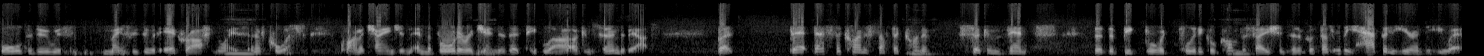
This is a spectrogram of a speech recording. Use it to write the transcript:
all to do with mainly to do with aircraft noise, and of course climate change and, and the broader agenda that people are, are concerned about. But that that's the kind of stuff that kind of circumvents the, the big, broad political conversations. And of course, doesn't really happen here in the US.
